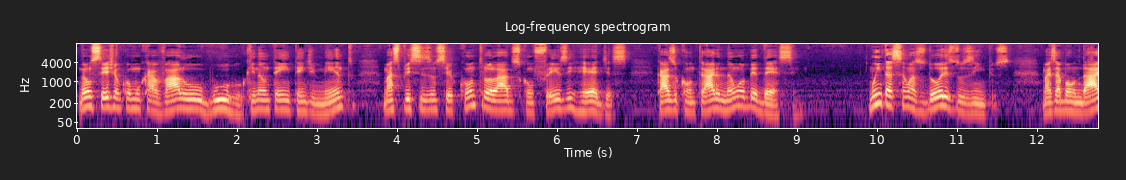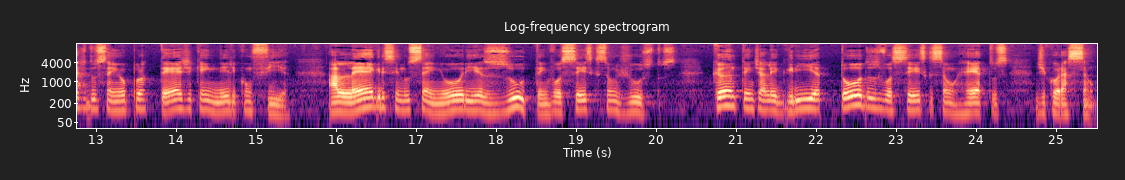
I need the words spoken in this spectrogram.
Não sejam como um cavalo ou o burro, que não têm entendimento, mas precisam ser controlados com freios e rédeas. Caso contrário, não obedecem. Muitas são as dores dos ímpios mas a bondade do Senhor protege quem nele confia. Alegre-se no Senhor e exultem vocês que são justos. Cantem de alegria todos vocês que são retos de coração.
